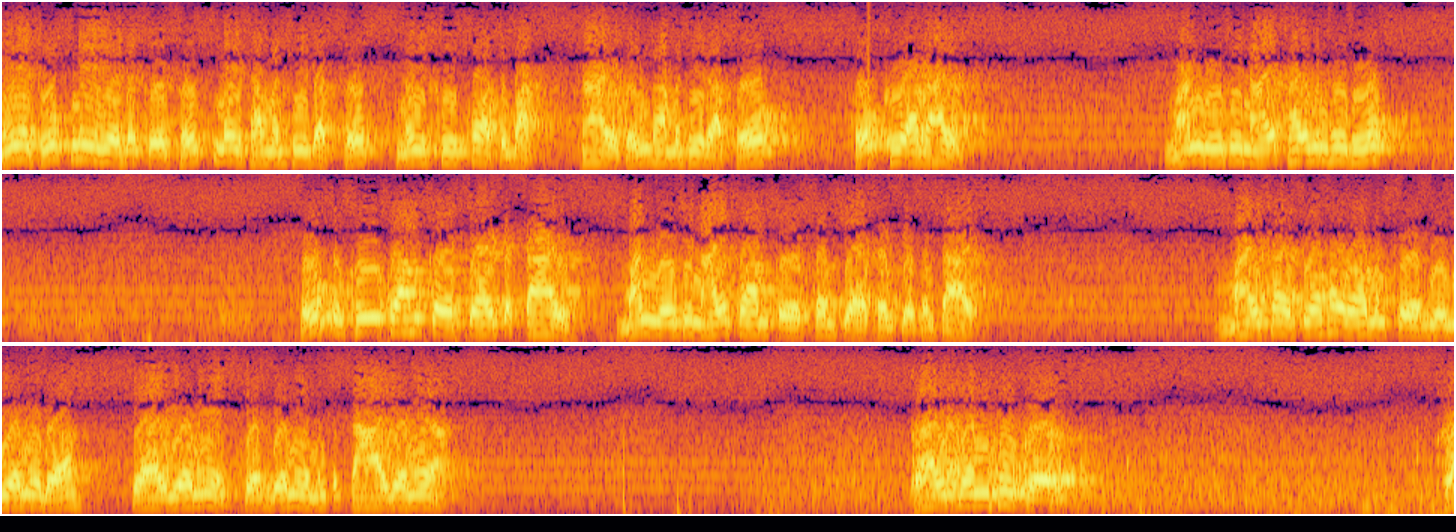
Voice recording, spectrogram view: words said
นี่ทุกนี่เหตุเกิดทุกนี่ทำมันที่ดับทุกนี่คือข้อปฏิบัติให้ถึงทำมันที่ดับทุกทุกคืออะไร มันอยู่ที่ไหนใครเป็นผู้ทุกข์ทุกข์ก็คือความเกิดแก่จะตาย มันอยู่ที่ไหนความเกิดความแก่ความเกิดความตาย ไม่ใช่ตัวของเรา มันเกิดอยู่เดียวนี่เหรอแก่เดียวนี่เจ็บเดียวนี่มันจะตายเดียวนี่ใครเป็นผู้เกิด ใคร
